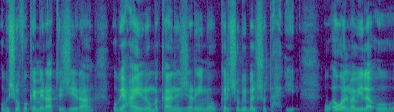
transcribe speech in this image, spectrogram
وبيشوفوا كاميرات الجيران وبيعاينوا مكان الجريمة وكل شو بيبلشوا تحقيق. وأول ما بيلاقوا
